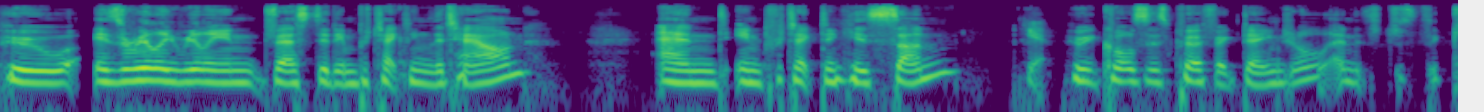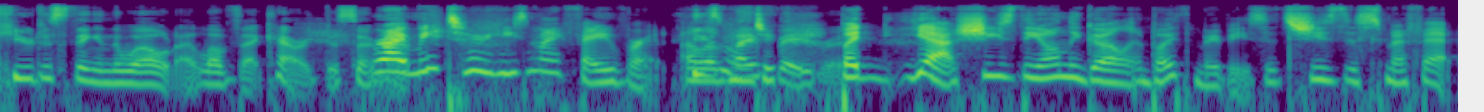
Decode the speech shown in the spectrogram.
who is really, really invested in protecting the town and in protecting his son. Yeah. who he calls his perfect angel, and it's just the cutest thing in the world. I love that character so much. Right, me too. He's my favorite. I He's love him my too. favorite. But yeah, she's the only girl in both movies. It's she's the Smurfette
